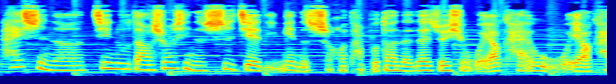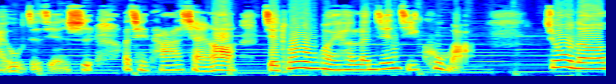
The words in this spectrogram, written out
开始呢，进入到修行的世界里面的时候，他不断的在追寻我要开悟，我要开悟这件事，而且他想要解脱轮回和人间疾苦嘛。结果呢，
